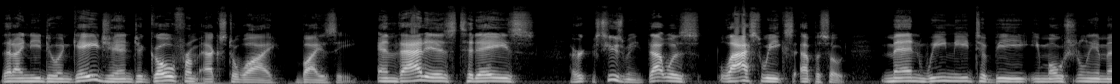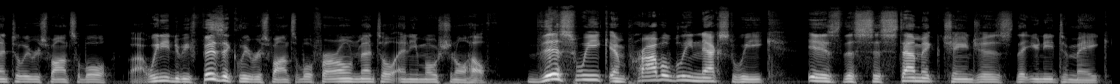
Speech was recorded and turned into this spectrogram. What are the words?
that I need to engage in to go from x to y by z. And that is today's or excuse me, that was last week's episode. Men, we need to be emotionally and mentally responsible. Uh, we need to be physically responsible for our own mental and emotional health. This week and probably next week, is the systemic changes that you need to make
